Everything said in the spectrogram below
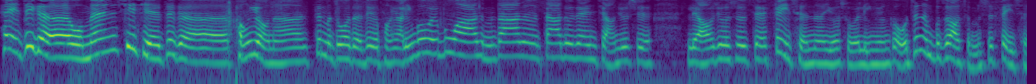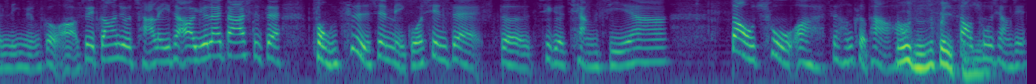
嘿，这个，我们谢谢这个朋友呢，这么多的这个朋友，凌波微步啊，什么大家呢，大家都在讲，就是聊，就是在费城呢有所谓零元购，我真的不知道什么是费城零元购啊，所以刚刚就查了一下啊，原来大家是在讽刺现美国现在的这个抢劫啊。到处啊，这很可怕哈！为什么是费城？到处抢劫，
